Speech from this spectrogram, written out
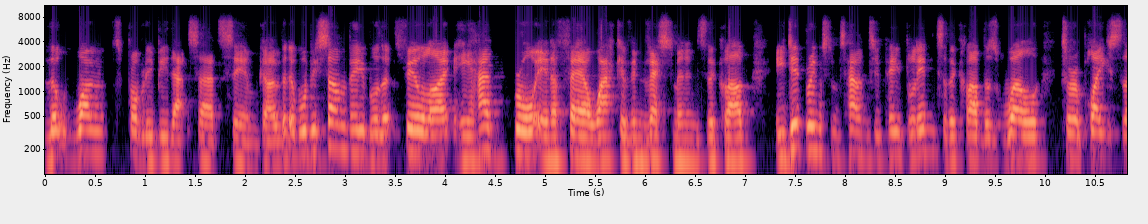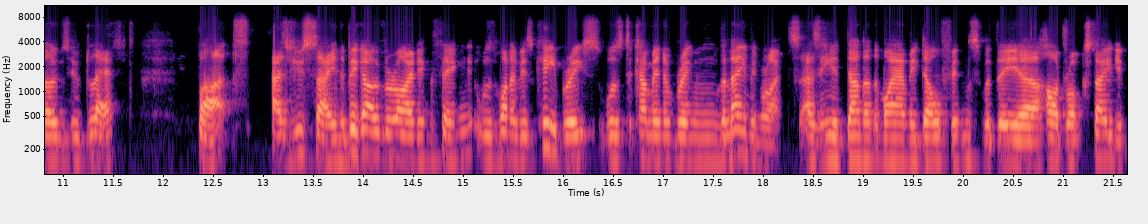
that won't probably be that sad to see him go. But there will be some people that feel like he had brought in a fair whack of investment into the club. He did bring some talented people into the club as well to replace those who'd left. But as you say, the big overriding thing was one of his key briefs was to come in and bring the naming rights, as he had done at the Miami Dolphins with the uh, Hard Rock Stadium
